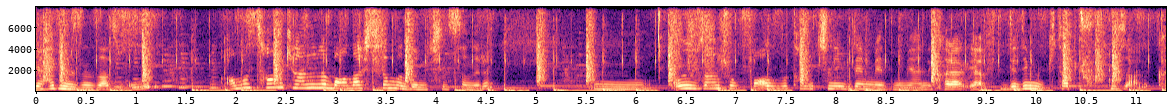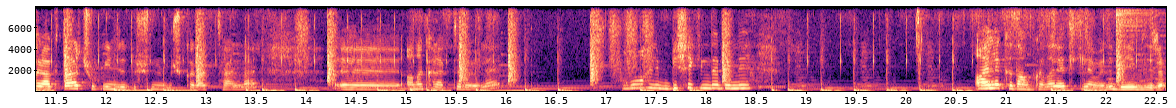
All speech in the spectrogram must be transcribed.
Ya hepimizin zaten olur. Ama tam kendime bağdaştıramadığım için sanırım. Hmm, o yüzden çok fazla tam içine giremedim yani. Karak yani dediğim gibi kitap çok güzel. Karakter çok ince düşünülmüş karakterler. Ee, ana karakter öyle. Ama hani bir şekilde beni aylak adam kadar etkilemedi diyebilirim.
